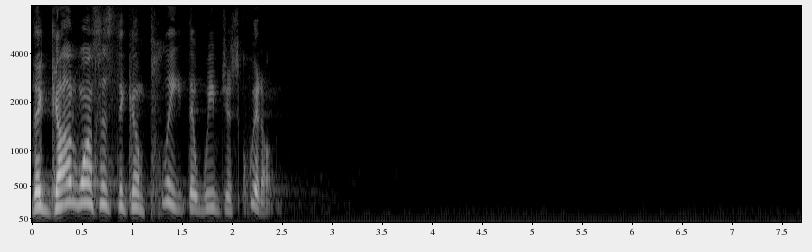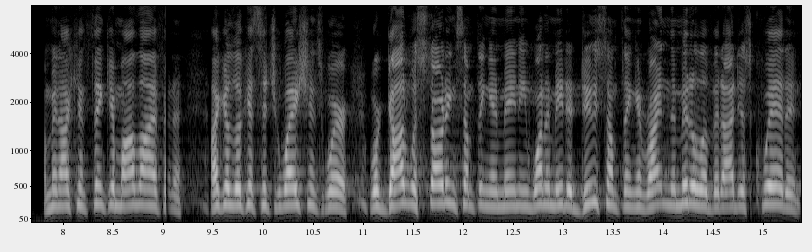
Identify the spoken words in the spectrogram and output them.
that God wants us to complete that we've just quit on. Mean, I can think in my life, and I can look at situations where, where God was starting something in me and He wanted me to do something, and right in the middle of it, I just quit. And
